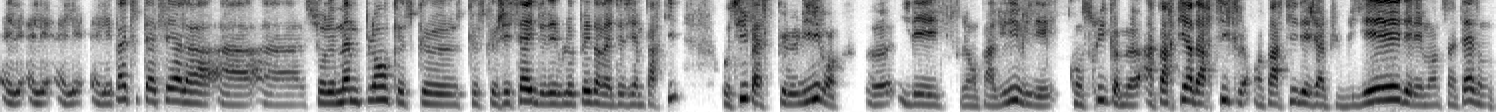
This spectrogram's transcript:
elle n'est pas tout à fait sur le même plan que ce que, ce que j'essaye de développer dans la deuxième partie, aussi parce que le livre, euh, il est, là on parle du livre, il est construit comme euh, à partir d'articles en partie déjà publiés, d'éléments de synthèse, donc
